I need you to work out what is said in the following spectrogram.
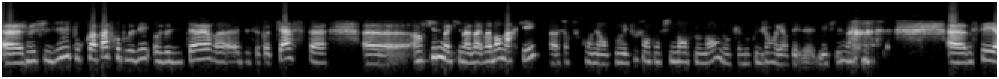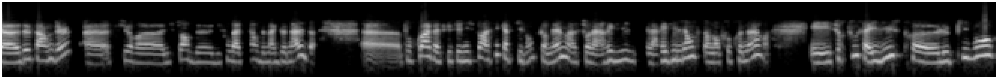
Euh, je me suis dit, pourquoi pas proposer aux auditeurs de ce podcast un film qui m'a vraiment marqué, surtout qu'on est, tous en confinement en ce moment, donc beaucoup de gens regardent des films. Euh, c'est euh, The Founder euh, sur l'histoire du fondateur de McDonald's. Euh, pourquoi? Parce que c'est une histoire assez captivante quand même sur la, résilience d'un entrepreneur et surtout ça illustre le pivot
